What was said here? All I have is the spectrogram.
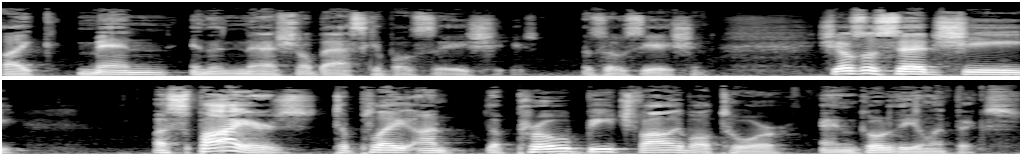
like men in the National Basketball Association. She also said she aspires to play on the Pro Beach Volleyball Tour and go to the Olympics.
